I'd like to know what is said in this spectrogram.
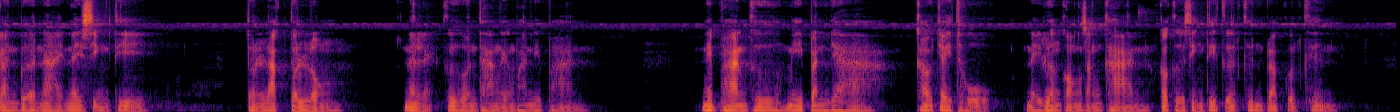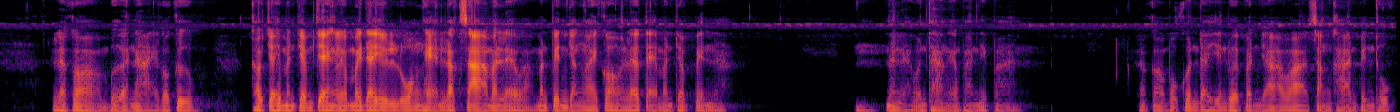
การเบื่อหน่ายในสิ่งที่ตนรักตนหลง นั่นแหละคือหนทางแห่งพระนิพพาน นิพพานคือมีปัญญาเข้าใจถูกในเรื่องของสังขารก็คือสิ่งที่เกิดขึ้นปรากฏขึ้น แล้วก็เบื่อหน่ายก็คือ เข้าใจมันแจ่มแจ้งแล้วไม่ได้หลวงแหนรักษามันแล้วอะมันเป็นยังไงก็แล้วแต่มันจะเป็นนะนั่นแหละหนทางแห่งพันนิพพาน แล้วก็บุคคลใดเห็นด้วยปัญญาว่าสังขารเป็นทุกข์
